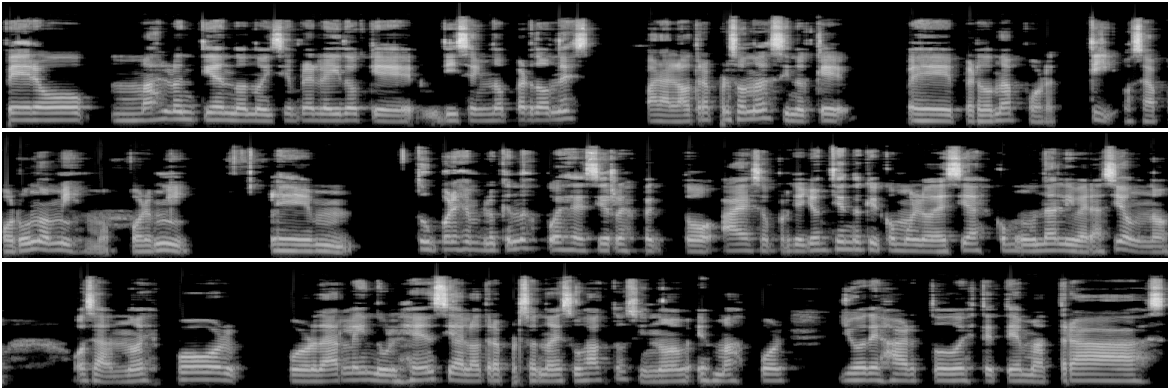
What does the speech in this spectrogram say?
pero más lo entiendo, ¿no? Y siempre he leído que dicen no perdones para la otra persona, sino que eh, perdona por ti, o sea, por uno mismo, por mí. Tú, por ejemplo, ¿qué nos puedes decir respecto a eso? Porque yo entiendo que como lo decía, es como una liberación, ¿no? O sea, no es por por darle indulgencia a la otra persona de sus actos, sino es más por yo dejar todo este tema atrás,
